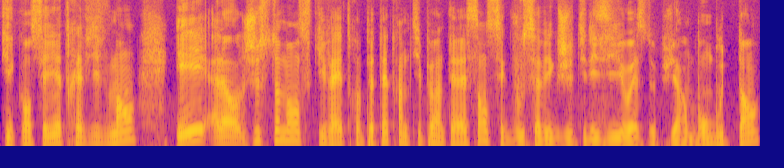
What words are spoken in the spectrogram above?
qui conseillait très vivement. Et alors, justement, ce qui va être peut-être un petit peu intéressant, c'est que vous savez que j'utilise iOS depuis un bon bout de temps.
